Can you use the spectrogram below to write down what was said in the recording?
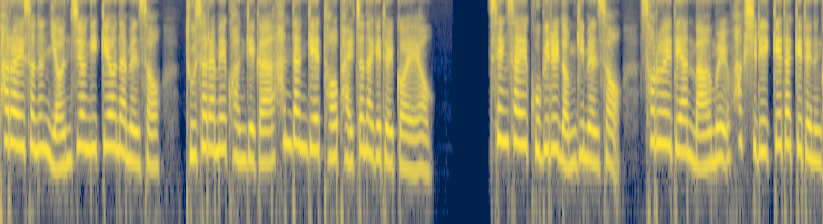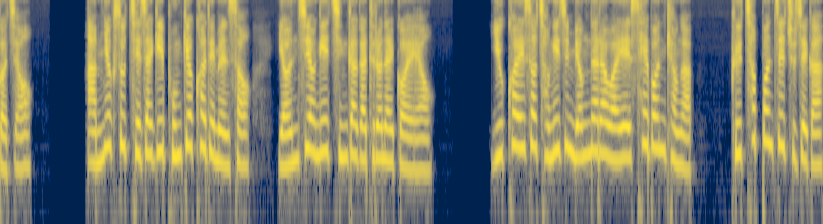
8화에서는 연지영이 깨어나면서 두 사람의 관계가 한 단계 더 발전하게 될 거예요. 생사의 고비를 넘기면서 서로에 대한 마음을 확실히 깨닫게 되는 거죠. 압력솥 제작이 본격화되면서 연지영의 진가가 드러날 거예요. 6화에서 정해진 명나라와의 세 번 경합, 그 첫 번째 주제가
